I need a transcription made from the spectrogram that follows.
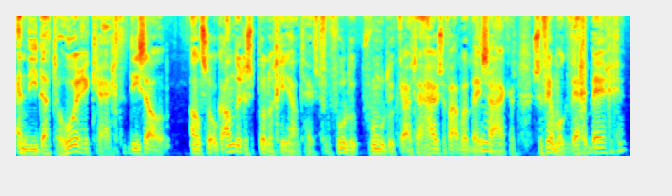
en die dat te horen krijgt... die zal, als ze ook andere spullen gehad heeft... vermoedelijk- vermoedelijk uit haar huis of allerlei zaken... zoveel mogelijk wegbergen.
